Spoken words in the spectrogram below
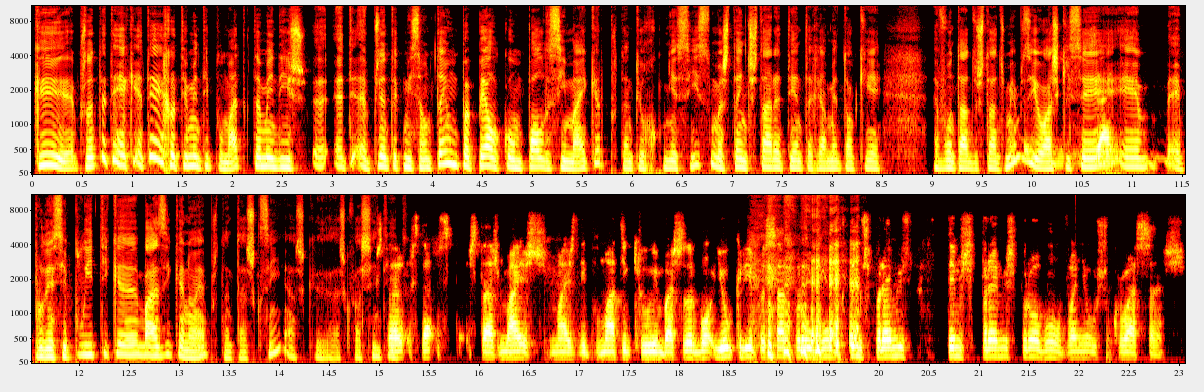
que, portanto, até, até é relativamente diplomático, também diz a, a Presidente da Comissão tem um papel como policy maker, portanto eu reconheço isso, mas tem de estar atenta realmente ao que é a vontade dos Estados-membros e eu acho que isso é, é, é, prudência política básica, não é? Portanto, acho que sim, acho que, acho que faz sentido. Estás, estás mais, mais diplomático que o embaixador. Bom, eu queria passar para o bom, porque temos prémios, temos prémios para o bom, venham os croissants.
